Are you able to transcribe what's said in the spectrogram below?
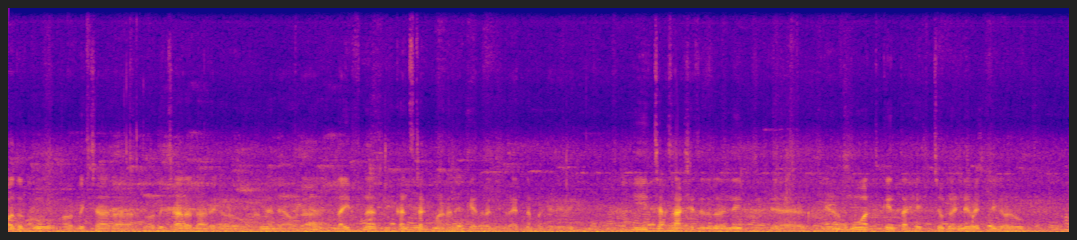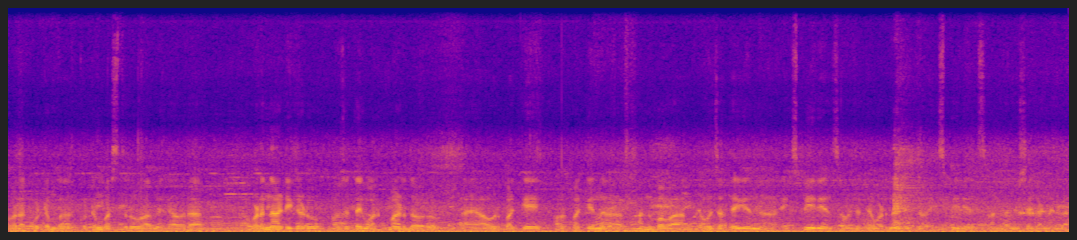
ಬದುಕು, ಅವ್ರ ವಿಚಾರ, ಅವ್ರ ವಿಚಾರಧಾರೆಗಳು, ಆಮೇಲೆ ಅವರ ಲೈಫ್ನ ಕನ್ಸ್ಟ್ರಕ್ಟ್ ಮಾಡೋದಕ್ಕೆ ಅದರಲ್ಲಿ ಪ್ರಯತ್ನ ಪಟ್ಟಿದ್ದೀವಿ. ಈ ಚ ಸಾಕ್ಷ್ಯಚಿತ್ರದಲ್ಲಿ ಮೂವತ್ತಕ್ಕಿಂತ ಹೆಚ್ಚು ಗಣ್ಯ ವ್ಯಕ್ತಿಗಳು, ಅವರ ಕುಟುಂಬ, ಕುಟುಂಬಸ್ಥರು, ಆಮೇಲೆ ಅವರ ಒಡನಾಡಿಗಳು, ಅವ್ರ ಜೊತೆಗೆ ವರ್ಕ್ ಮಾಡಿದವರು ಅವ್ರ ಬಗ್ಗೆ, ಅವ್ರ ಬಗ್ಗೆನ ಅನುಭವ, ಅವ್ರ ಜೊತೆಗಿನ ಎಕ್ಸ್ಪೀರಿಯನ್ಸ್ ಅವ್ರ ಜೊತೆ ಒಡನಾಡಿದ ಎಕ್ಸ್ಪೀರಿಯನ್ಸ್ ಅಂತ ವಿಷಯಗಳನ್ನೆಲ್ಲ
